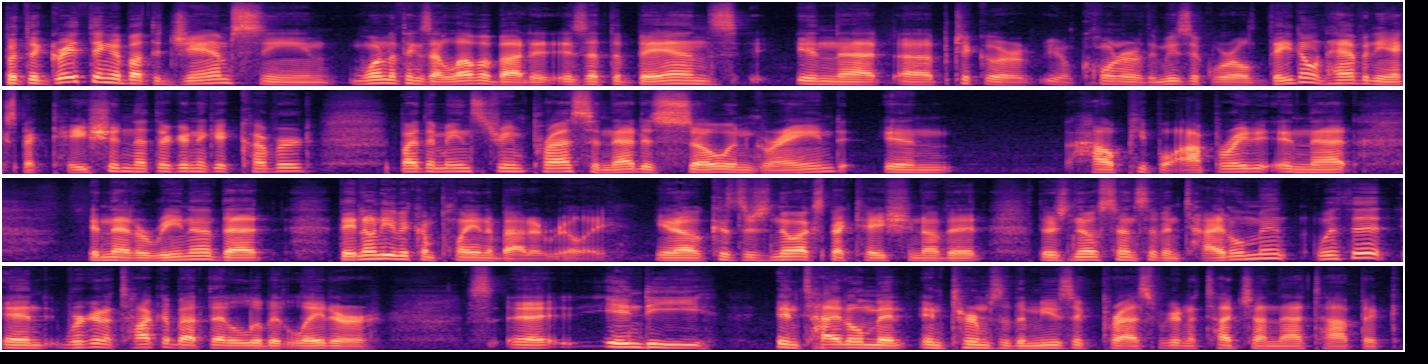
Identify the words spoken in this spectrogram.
But the great thing about the jam scene, one of the things I love about it, is that the bands in that uh, particular you know corner of the music world, they don't have any expectation that they're going to get covered by the mainstream press, and that is so ingrained in how people operate in that in that arena that they don't even complain about it really you know because there's no expectation of it. There's no sense of entitlement with it. And we're going to talk about that a little bit later uh, indie entitlement in terms of the music press. We're going to touch on that topic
